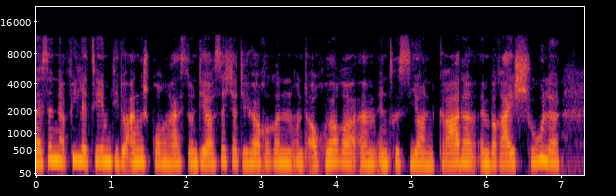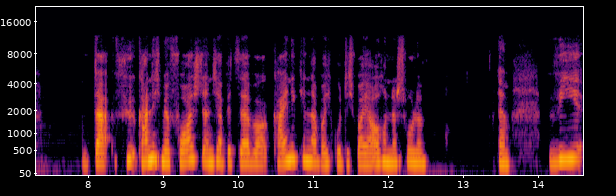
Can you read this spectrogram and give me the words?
das sind ja viele Themen, die du angesprochen hast und die auch sicher die Hörerinnen und auch Hörer ähm, interessieren. Gerade im Bereich Schule da kann ich mir vorstellen, ich habe jetzt selber keine Kinder, aber ich, gut, ich war ja auch in der Schule. Ähm, wie,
